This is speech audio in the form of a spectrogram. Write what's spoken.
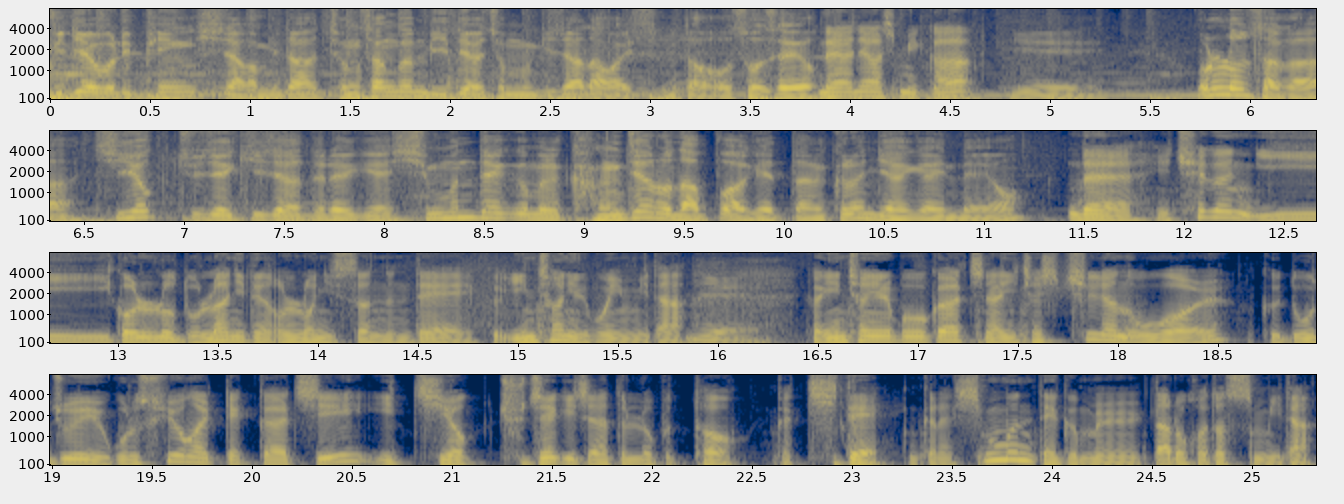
미디어 브리핑 시작합니다. 정상근 미디어 전문 기자 나와 있습니다. 어서 오세요. 네, 안녕하십니까? 예. 언론사가 지역 주재 기자들에게 신문 대금을 강제로 납부하겠다는 그런 이야기가 있네요. 네, 최근 이걸로 논란이 된 언론이 있었는데 그 인천일보입니다. 예. 그 인천일보가 지난 2017년 5월 그 노조의 요구를 수용할 때까지 이 지역 주재 기자들로부터 그러니까 지대, 그러니까 신문 대금을 따로 걷었습니다.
